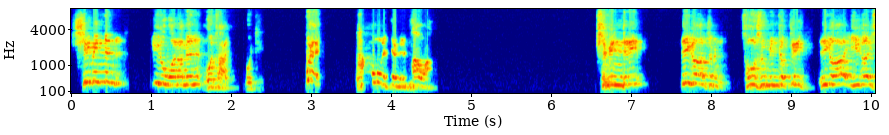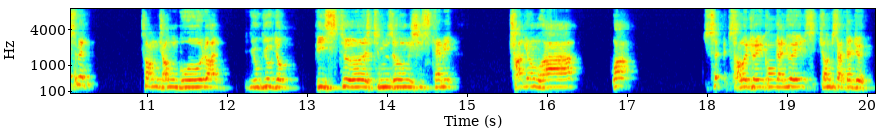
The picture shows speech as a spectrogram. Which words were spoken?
시민은 이거 원하면 못할 못해. 왜? 파워 때문에 파워. 시민들이 이거 없으면 소수민족들이 이거 이거 있으면 정정부란 666 비스트 짐승 시스템이 작용화와 사회주의 공산주의 경기사태주의는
